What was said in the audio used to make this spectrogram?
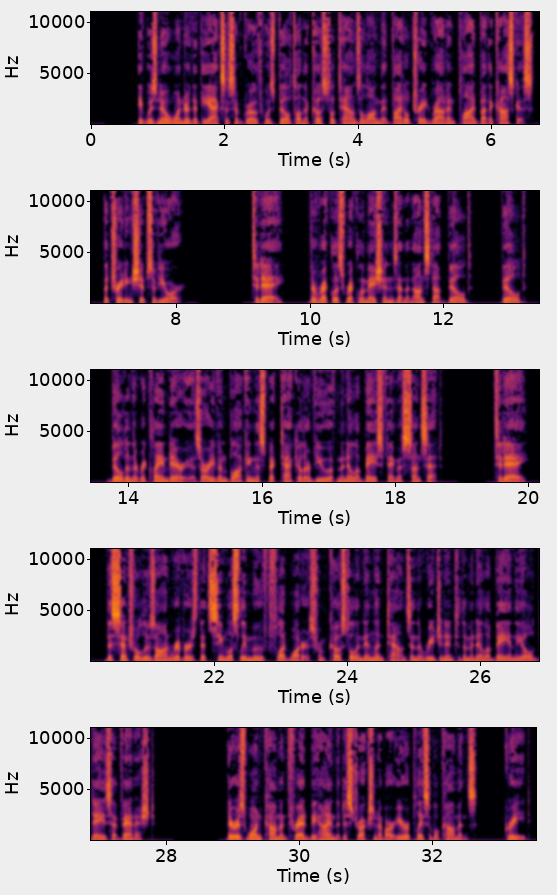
It was no wonder that the axis of growth was built on the coastal towns along that vital trade route and plied by the Koskas, the trading ships of yore. Today, the reckless reclamations and the non-stop build, build, build in the reclaimed areas are even blocking the spectacular view of Manila Bay's famous sunset. Today, the central Luzon rivers that seamlessly moved floodwaters from coastal and inland towns in the region into the Manila Bay in the old days have vanished. There is one common thread behind the destruction of our irreplaceable commons greed.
